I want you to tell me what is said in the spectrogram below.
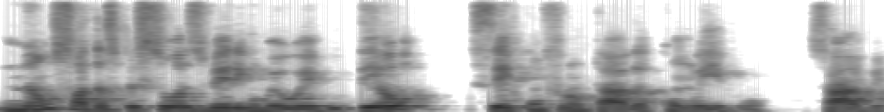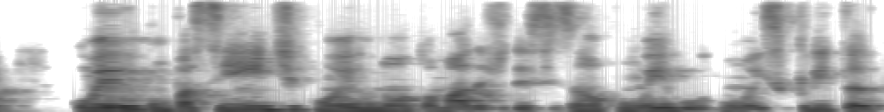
não só das pessoas verem o meu erro, de eu ser confrontada com o erro, sabe? Com erro com o paciente, com erro numa tomada de decisão, com erro numa escrita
